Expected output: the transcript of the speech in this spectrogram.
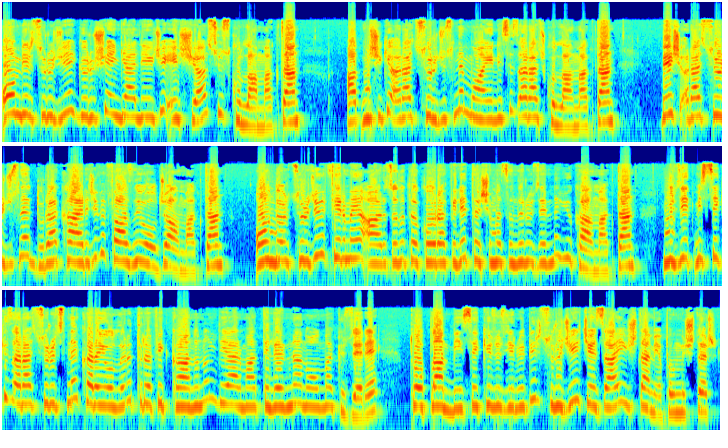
11 sürücüye görüşü engelleyici eşya, süs kullanmaktan, 62 araç sürücüsüne muayenesiz araç kullanmaktan, 5 araç sürücüsüne durak harici ve fazla yolcu almaktan, 14 sürücü firmaya arızalı takograf ile taşıma sınırı üzerinde yük almaktan, 178 araç sürücüsüne karayolları trafik kanunun diğer maddelerinden olmak üzere toplam 1821 sürücüye cezai işlem yapılmıştır.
